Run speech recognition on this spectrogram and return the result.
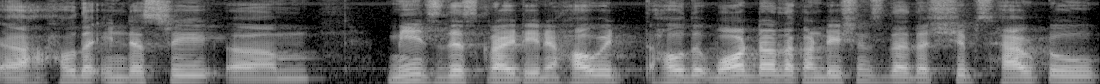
uh, how the industry um, meets this criteria how it how the what are the conditions that the ships have to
